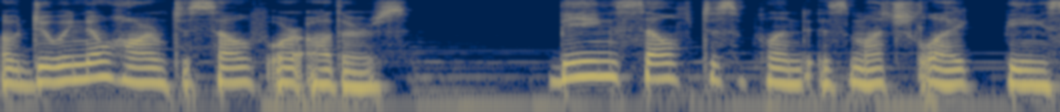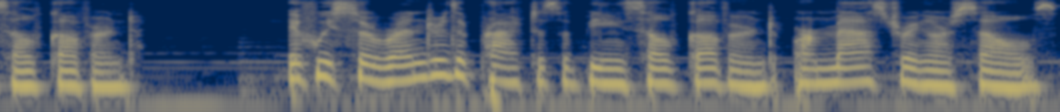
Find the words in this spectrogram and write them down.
of doing no harm to self or others. Being self disciplined is much like being self governed. If we surrender the practice of being self governed or mastering ourselves,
